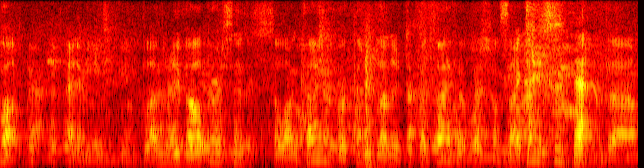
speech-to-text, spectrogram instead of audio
Well, I'm a Blender developer since a long time. I worked on Blender 2.5, I've worked on Cycles. Yeah. And, um,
